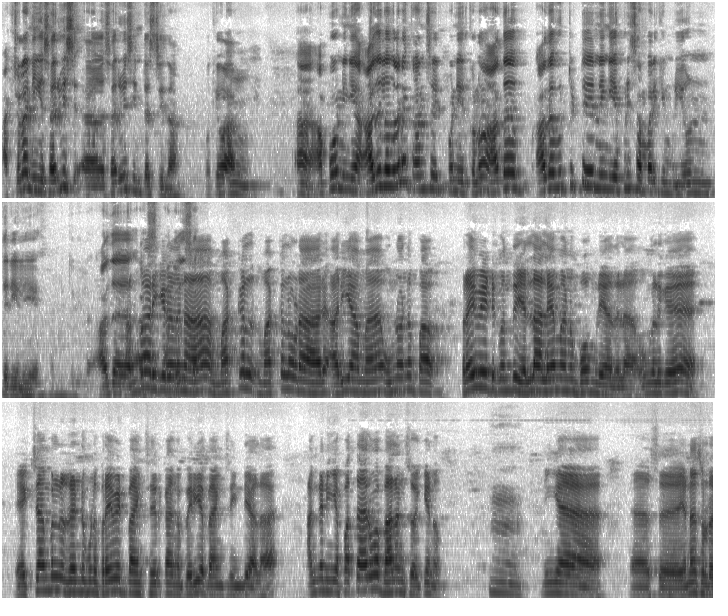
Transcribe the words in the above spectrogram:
ஆக்சுவலா நீங்க சர்வீஸ் சர்வீஸ் இண்டஸ்ட்ரி தான். ஓகேவா. ஆ, அப்போ நீங்க அதுல தானே கான்சென்ட்ரேட் பண்ணிருக்கணும் அத அத விட்டுட்டு நீங்க எப்படி சம்பாதிக்க முடியும்னு தெரியலையே. தெரியல. அத சம்பாதிக்கிறதுனா மக்கள் மக்களோட அறி- அறியாம இன்னொன்னு பிரைவேட்டுக்கு வந்து எல்லா லேமனும் போக முடியாதுல்ல. உங்களுக்கு எக்ஸாம்பிள் ரெண்டு மூணு பிரைவேட் பேங்க்ஸ் இருக்காங்க பெரிய பேங்க்ஸ் இந்தியால. அங்க நீங்க பத்தாயிரம் ரூபாய் பேலன்ஸ் வைக்கணும். ம் நீங்க அஹ், ச- என்ன சொல்ற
